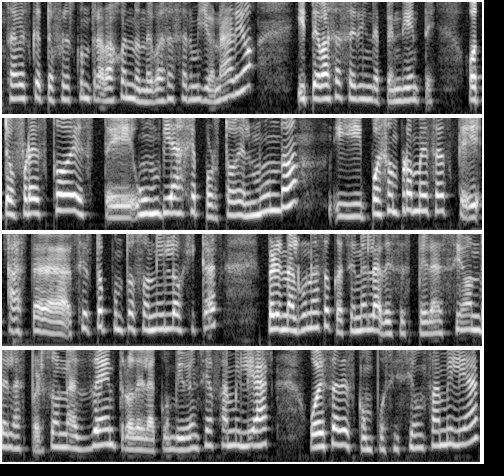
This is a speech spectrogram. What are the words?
sabes que te ofrezco un trabajo en donde vas a ser millonario y te vas a ser independiente, o te ofrezco este un viaje por todo el mundo y pues son promesas que hasta cierto punto son ilógicas, pero en algunas ocasiones la desesperación de las personas dentro de la convivencia familiar o esa descomposición familiar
